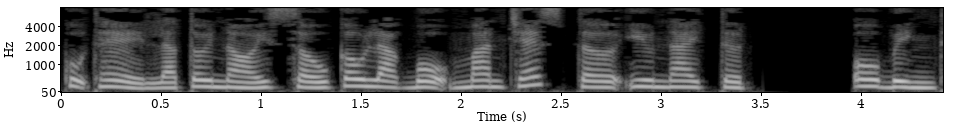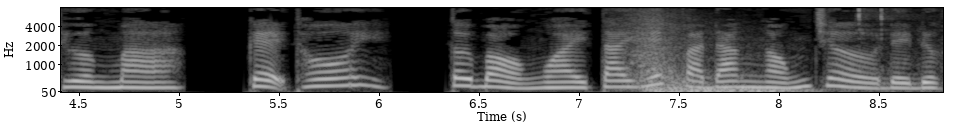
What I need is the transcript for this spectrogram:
Cụ thể là tôi nói xấu câu lạc bộ Manchester United. Ô bình thường mà, kệ thôi. Tôi bỏ ngoài tai hết và đang ngóng chờ để được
